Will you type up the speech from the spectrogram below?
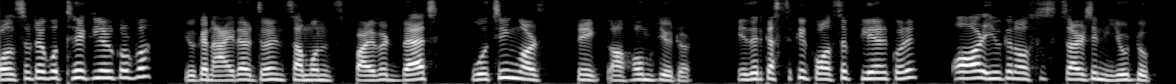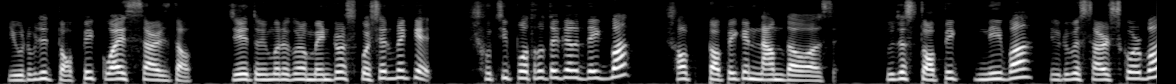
কনসেপ্টটা কোথেকে ক্লিয়ার করব। You can either join some private batch coaching or take home tutor এদের কাছ থেকে কনসেপ্ট ক্লিয়ার করে or you can also search in YouTube ইউটিউবে যে টপিক ওয়াইজ সার্চ দাও, যে তুমি মনে করো মেন্টরস কোয়েশ্চেন ব্যাংকে সূচিপত্র থেকে দেখবা, সব টপিকের নাম দেওয়া আছে। তুমি জাস্ট টপিক নিবা ইউটিউবে সার্চ করবা,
